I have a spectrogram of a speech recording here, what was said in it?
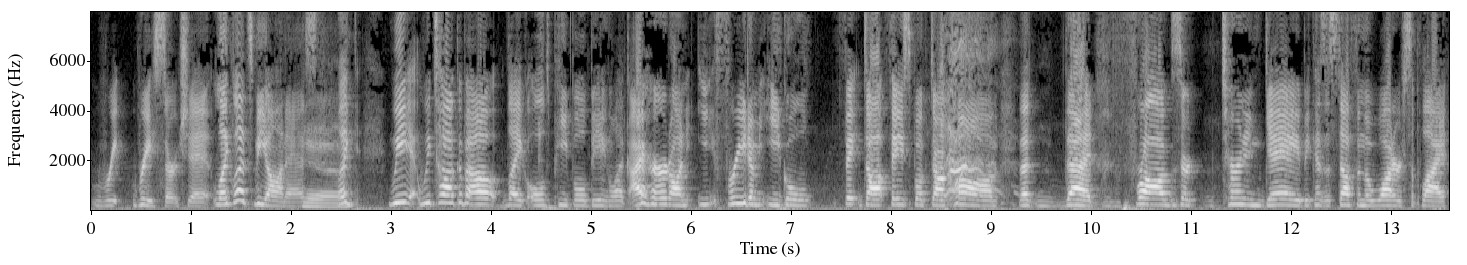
re- research it like let's be honest Yeah. like we we talk about like old people being like i heard on e- freedom eagle fa- dot facebook.com that that frogs are turning gay because of stuff in the water supply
